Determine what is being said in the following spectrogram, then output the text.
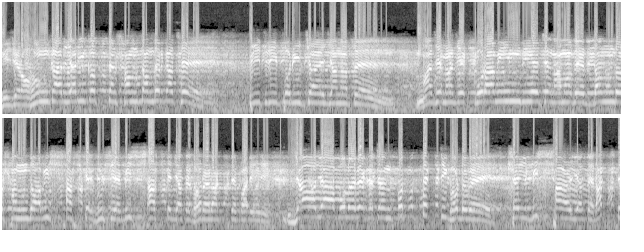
নিজের অহংকার জারি করতেন সন্তানদের কাছে। পরিচয় জানাতেন। মাঝে মাঝে কোরামিন দিয়েছেন আমাদের দ্বন্দ্ব সন্দ অবিশ্বাসকে ঘুষিয়ে, বিশ্বাসকে যাতে ধরে রাখতে পারি যা যা বলে রেখেছেন প্রত্যেকটি ঘটবে, সেই বিশ্বাস যাতে রাখতে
